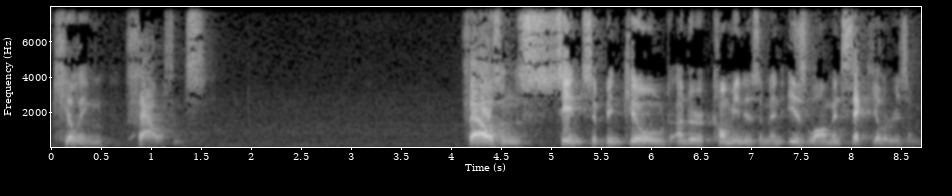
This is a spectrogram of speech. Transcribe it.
killing thousands. Thousands since have been killed under communism and Islam and secularism.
